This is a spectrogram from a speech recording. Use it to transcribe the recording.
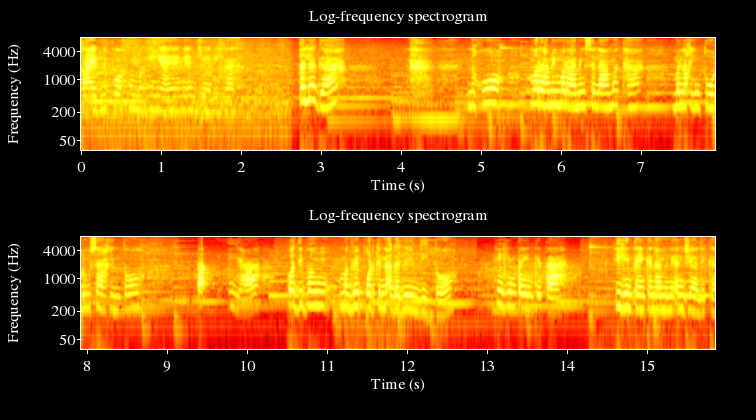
payag na po akong maging yaya ni Angelica. Talaga? Nako, maraming maraming salamat ha. Malaking tulong sa akin to. Ah, Iha, pwede bang mag-report ka na agad ngayon dito? Hihintayin kita. Hihintayin ka namin ni Angelica.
